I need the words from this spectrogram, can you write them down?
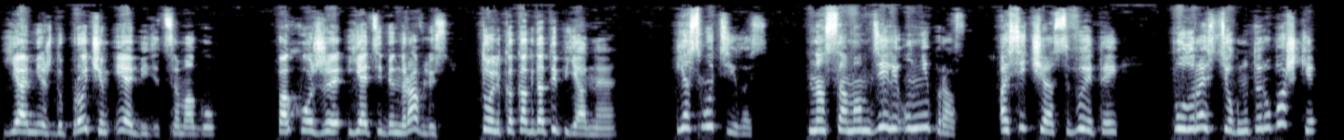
Я, между прочим, и обидеться могу. Похоже, я тебе нравлюсь, только когда ты пьяная. Я смутилась. На самом деле он не прав. А сейчас в этой полурастегнутой рубашке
